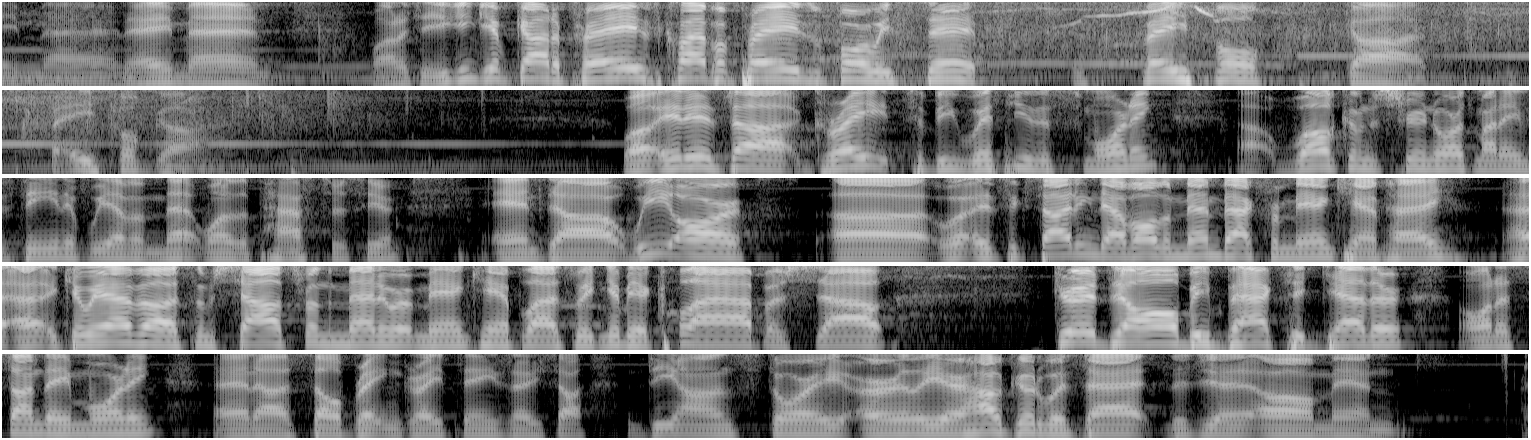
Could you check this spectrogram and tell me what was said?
Amen. Amen. Why don't you? You can give God a praise, clap of praise before we sit. This faithful God. Faithful God. Well, it is uh, great to be with you this morning. Uh, welcome to True North. My name's Dean. If we haven't met one of the pastors here, and uh, we are. Uh, well, it's exciting to have all the men back from Man Camp. Hey, uh, can we have uh, some shouts from the men who were at Man Camp last week? Give me a clap, a shout. Good to all be back together on a Sunday morning and uh, celebrating great things. Now you saw Dion's story earlier. How good was that? Did you? Oh man!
